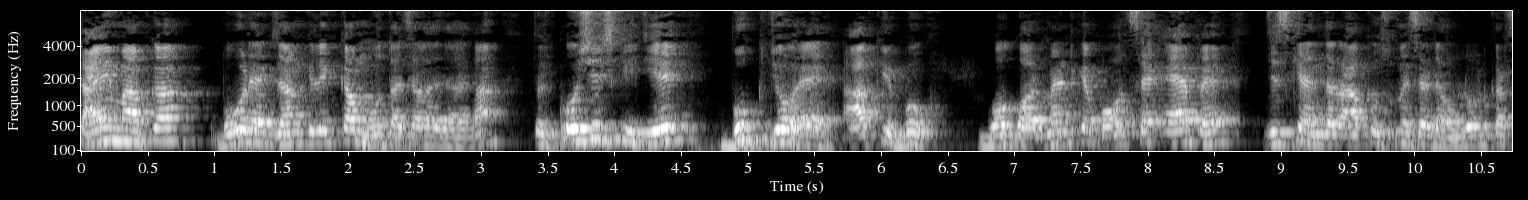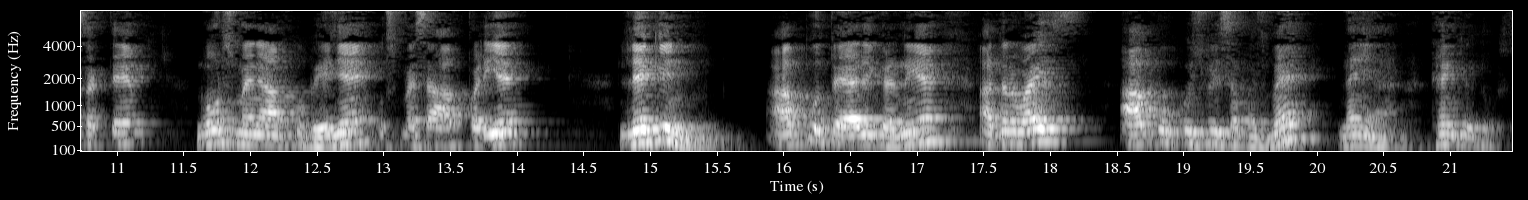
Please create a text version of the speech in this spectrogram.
टाइम आपका बोर्ड एग्ज़ाम के लिए कम होता चला जाएगा। तो कोशिश कीजिए बुक जो है, आपकी बुक वो गवर्नमेंट के बहुत से ऐप है, जिसके अंदर आप उसमें से डाउनलोड कर सकते हैं। नोट्स मैंने आपको भेजे हैं, उसमें से आप पढ़िए। लेकिन आपको तैयारी करनी है अदरवाइज़ आपको कुछ भी समझ में नहीं आएगा। थैंक यू दोस्तों।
